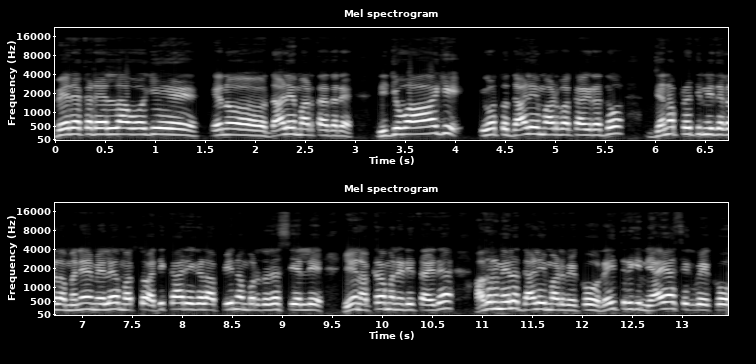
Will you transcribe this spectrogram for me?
ಬೇರೆ ಕಡೆ ಎಲ್ಲ ಹೋಗಿ ಏನು ದಾಳಿ ಮಾಡ್ತಾ ಇದ್ದಾರೆ. ನಿಜವಾಗಿ ಇವತ್ತು ದಾಳಿ ಮಾಡಬೇಕಾಗಿರೋದು ಜನಪ್ರತಿನಿಧಿಗಳ ಮನೆ ಮೇಲೆ ಮತ್ತು ಅಧಿಕಾರಿಗಳ ಪಿ ನಂಬರ್ ದುರಸ್ತಿಯಲ್ಲಿ ಏನು ಅಕ್ರಮ ನಡೀತಾ ಇದೆ, ಅದರ ಮೇಲೆ ದಾಳಿ ಮಾಡಬೇಕು, ರೈತರಿಗೆ ನ್ಯಾಯ ಸಿಗಬೇಕು.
